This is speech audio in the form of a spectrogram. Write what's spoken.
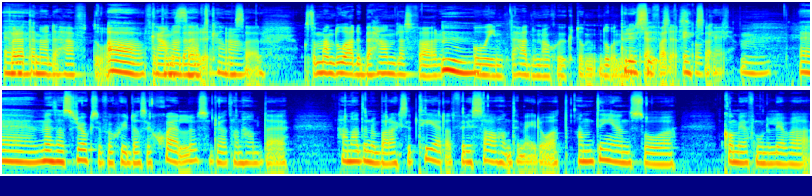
För att han hade haft då för cancer. Att han hade haft cancer. Ja. Som han då hade behandlats för mm. och inte hade någon sjukdom då när Precis, träffades. Exakt. Okay. Mm. Eh, men sen så tror jag också för att skydda sig själv så tror jag att han hade han hade nog bara accepterat, för det sa han till mig då, att antingen så kommer jag förmodligen leva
